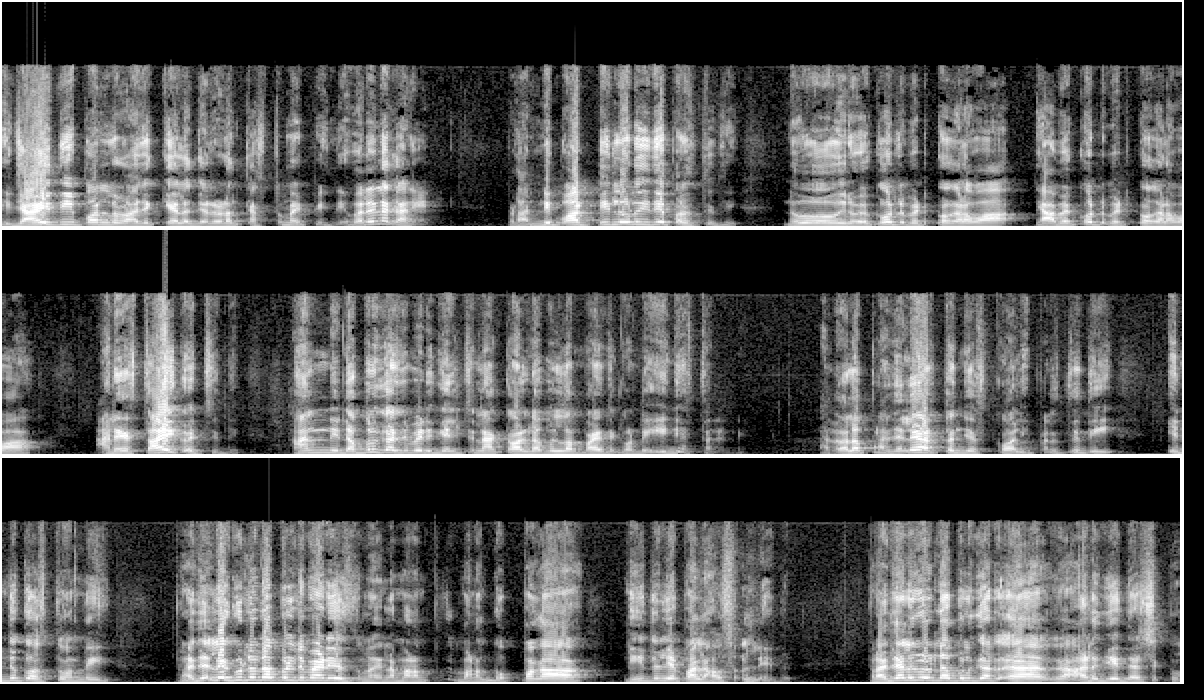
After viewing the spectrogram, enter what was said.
నిజాయితీ పనులు రాజకీయాల్లో గెలవడం కష్టమైపోయింది. ఎవరైనా కానీ ఇప్పుడు అన్ని పార్టీల్లోనూ ఇదే పరిస్థితి. నువ్వు ఇరవై కోట్లు పెట్టుకోగలవా? యాభై కోట్లు పెట్టుకోగలవా? అనే స్థాయికి వచ్చింది. అన్ని డబ్బులు ఖర్చు పెట్టి గెలిచినాక వాళ్ళు డబ్బులు సంపాదించకుండా ఏం చేస్తారండి? అందువల్ల ప్రజలే అర్థం చేసుకోవాలి. ఈ పరిస్థితి ఎందుకు వస్తుంది? ప్రజలే కూడా డబ్బులు డిమాండ్ చేస్తున్నాం ఇలా మనం మనం గొప్పగా నీతులు చెప్పాల్సిన అవసరం లేదు. ప్రజలు కూడా డబ్బులు అడిగే దశకు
